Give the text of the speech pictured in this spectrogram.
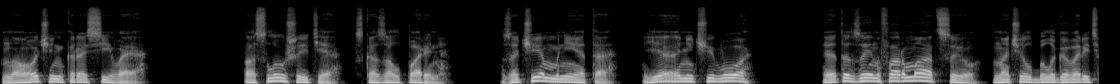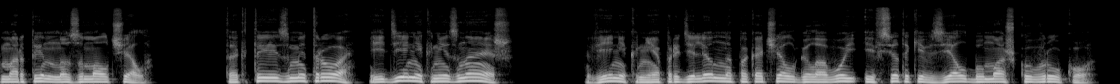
но очень красивая. «Послушайте», — сказал парень, — «зачем мне это? Я ничего...» «Это за информацию», — начал было говорить Мартын, но замолчал. «Так ты из метро и денег не знаешь?» Веник неопределенно покачал головой и все-таки взял бумажку в руку.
